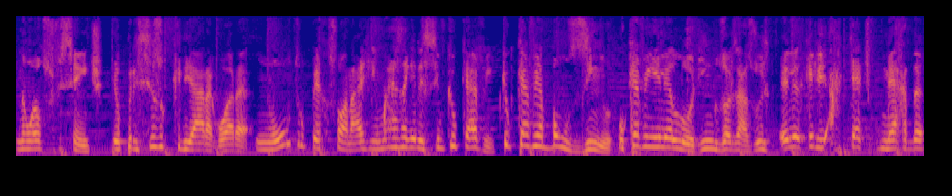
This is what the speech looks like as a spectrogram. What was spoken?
não é o suficiente. Eu preciso criar agora um outro personagem mais agressivo que o Kevin. Porque o Kevin é bonzinho. O Kevin, ele é lourinho, dos olhos azuis. Ele é aquele arquétipo merda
